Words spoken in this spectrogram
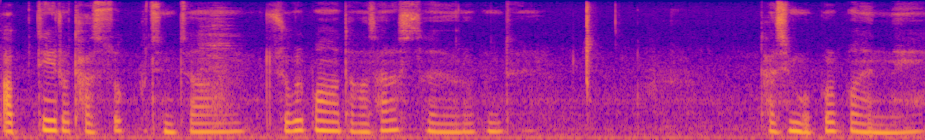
앞뒤로 다 쏟고 진짜 죽을 뻔하다가 살았어요, 여러분들. 다시 못 볼 뻔했네.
